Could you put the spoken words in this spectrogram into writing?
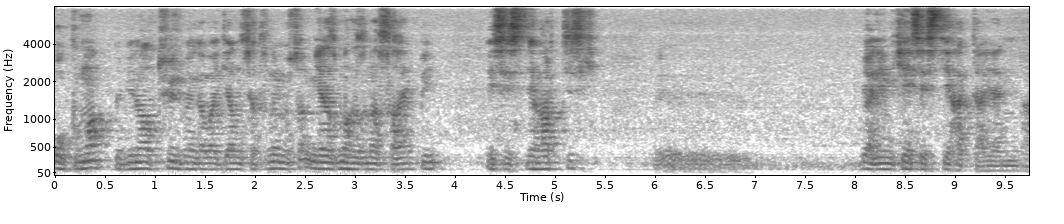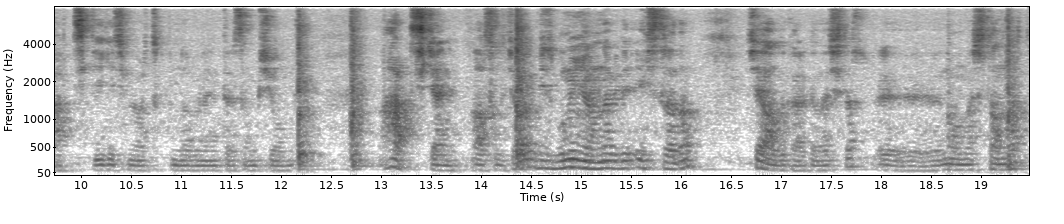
okuma ve 1600 MB yanlış hatırlamıyorsam yazma hızına sahip bir SSD hard disk. Ee, yani M.2 SSD hatta yani hard disk diye geçmiyor artık. Bunda böyle enteresan bir şey olmuş. Hard disk yani asıl hikaye. Biz bunun yanına bir de ekstradan şey aldık arkadaşlar. Ee, normal standart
